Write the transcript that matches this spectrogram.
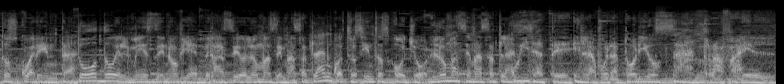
540. Todo el mes de noviembre. Paseo Lomas de Mazatlán 408, Lomas de Mazatlán. Cuídate en Laboratorio San Rafael.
